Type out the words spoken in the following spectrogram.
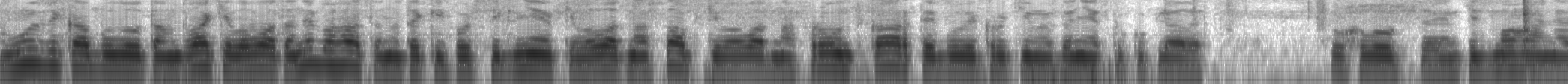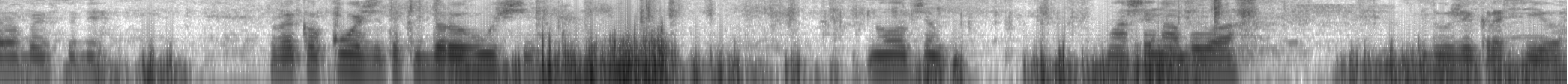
Музика було там 2 кВт, небагато, ну такий повсігнєв, кіловат на САП, кіловат на фронт, карти були круті, ми в Донецьку купляли у хлопця. Він під змагання робив собі в екокожі такі дорогущі. Ну, в общем, машина була дуже красива.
